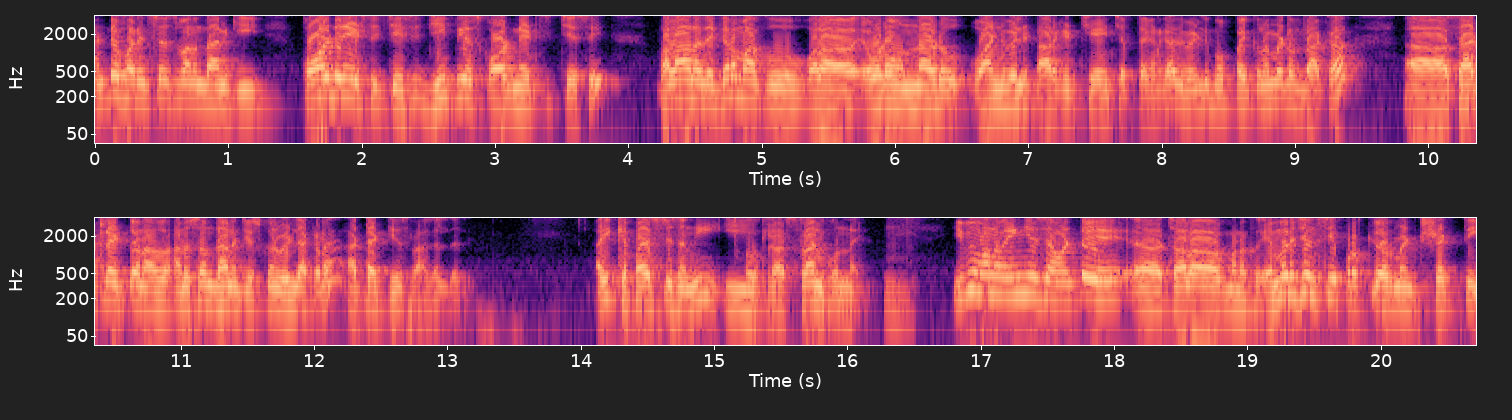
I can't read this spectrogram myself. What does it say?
అంటే ఫర్ ఇన్స్టెన్స్ మనం దానికి కోఆర్డినేట్స్ ఇచ్చేసి జీపీఎస్ కోఆర్డినేట్స్ ఇచ్చేసి ఫలానా దగ్గర మాకు వాళ్ళ ఎవడో ఉన్నాడు వాడిని వెళ్ళి టార్గెట్ చేయని చెప్తే కనుక అది వెళ్ళి ముప్పై కిలోమీటర్ల దాకా శాటిలైట్తో అనుసంధానం చేసుకొని వెళ్ళి అక్కడ అటాక్ చేసి రాగలదు అది అవి కెపాసిటీస్ అన్ని ఈ అస్త్రానికి ఉన్నాయి. ఇవి మనం ఏం చేసామంటే చాలా మనకు ఎమర్జెన్సీ ప్రొక్యూర్మెంట్ శక్తి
